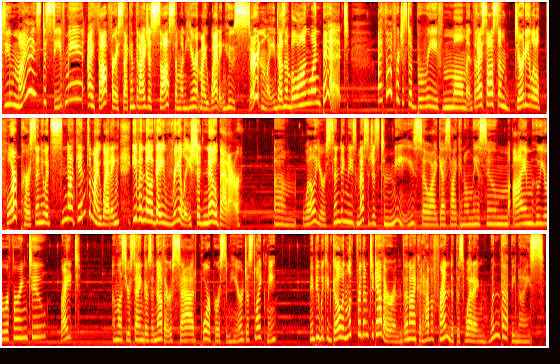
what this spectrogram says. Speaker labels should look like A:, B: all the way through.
A: do my eyes deceive me? I thought for a second that I just saw someone here at my wedding who certainly doesn't belong one bit. I thought for just a brief moment that I saw some dirty little poor person who had snuck into my wedding, even though they really should know better. Um, well, you're sending these messages to me, so I guess I can only assume I'm who you're referring to, right? Unless you're saying there's another sad, poor person here just like me. Maybe we could go and look for them together, and then I could have a friend at this wedding. Wouldn't that be nice?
